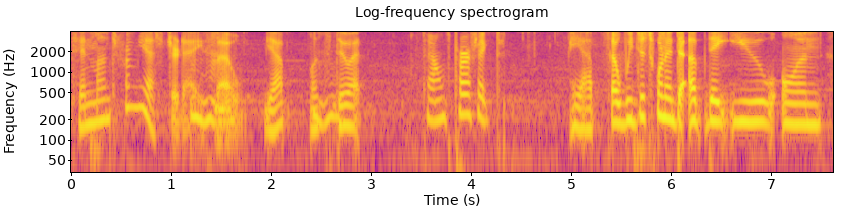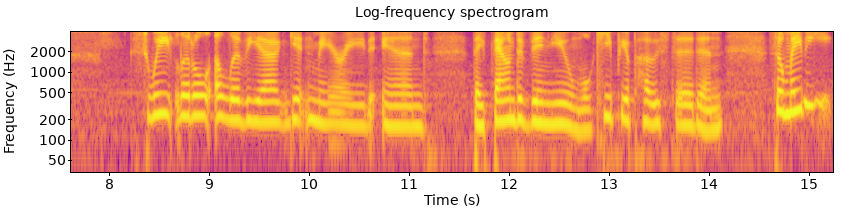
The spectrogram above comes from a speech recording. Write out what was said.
10 months from yesterday so yep let's do it. Sounds perfect. Yep. So we just wanted to update you on sweet little Olivia getting married and they found a venue and we'll keep you posted and so maybe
